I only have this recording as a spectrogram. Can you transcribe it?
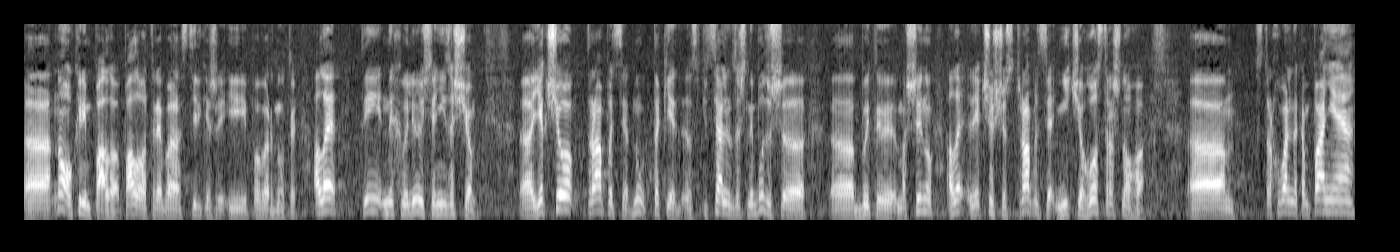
Е, ну, окрім палива. Паливо треба стільки ж і повернути. Але ти не хвилюєшся ні за що. Е, Якщо трапиться, ну таке спеціально ж не будеш е, е, бити машину, але якщо щось трапиться, нічого страшного. Е, страхувальна компанія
